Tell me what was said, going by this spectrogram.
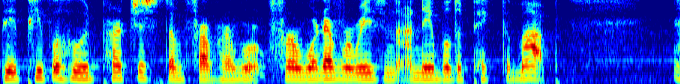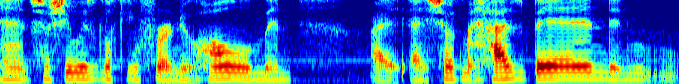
the people who had purchased them from her were for whatever reason unable to pick them up, and so she was looking for a new home and. I, I showed my husband, and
